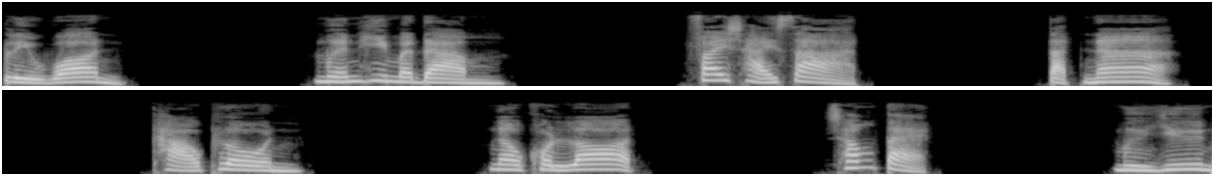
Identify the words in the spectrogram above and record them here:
ปลิวว่อน เหมือนหิมะดำ ไฟฉายสาด ตัดหน้า ขาวโพลน เงาคนลอด ช่องแตก มือยื่น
